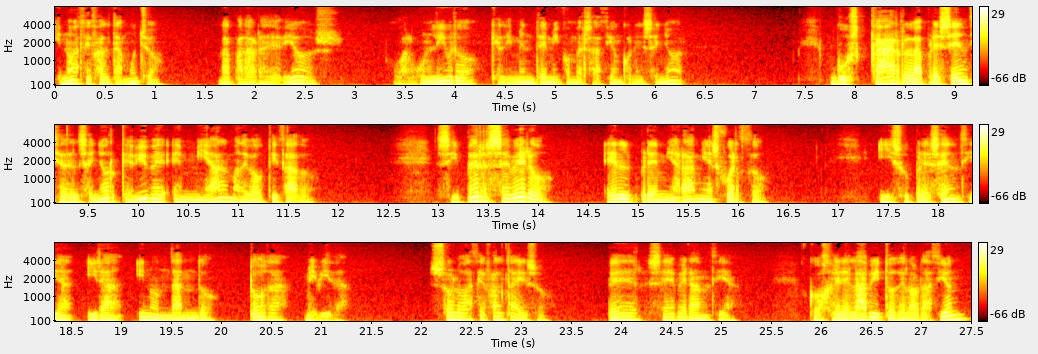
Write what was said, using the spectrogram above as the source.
Y no hace falta mucho, la palabra de Dios o algún libro que alimente mi conversación con el Señor. Buscar la presencia del Señor que vive en mi alma de bautizado. Si persevero, Él premiará mi esfuerzo y su presencia irá inundando toda mi vida. Solo hace falta eso, perseverancia, coger el hábito de la oración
